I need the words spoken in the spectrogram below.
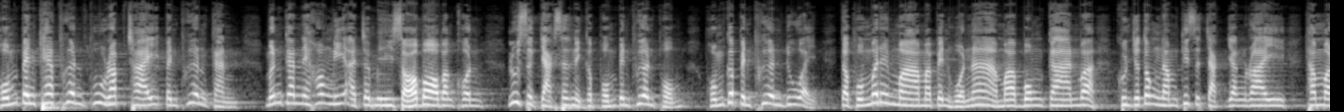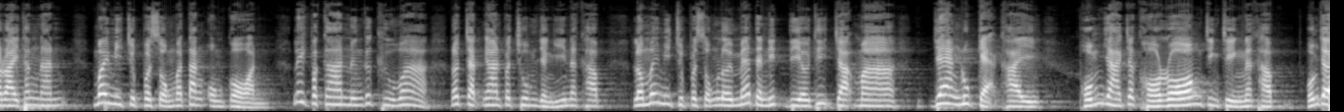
ผมเป็นแค่เพื่อนผู้รับใช้เป็นเพื่อนกัน เหมือนกันในห้องนี้อาจจะมีสอบอบางคน รู้สึกอยากสนิทกับผมเป็นเพื่อนผม ผมก็เป็นเพื่อนด้วย แต่ผมไม่ได้มามาเป็นหัวหน้ามาบงการว่าคุณจะต้องนำคริสตจักรอย่างไรทำอะไรทั้งนั้น ไม่มีจุดประสงค์มาตั้งองค์กรและอีกประการหนึ่งก็คือว่าเราจัดงานประชุมอย่างนี้นะครับ เราไม่มีจุดประสงค์เลยแม้แต่นิดเดียวที่จะมาแย่งลูกแกะใคร ผมอยากจะขอร้องจริง ๆนะครับ ผมจะ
